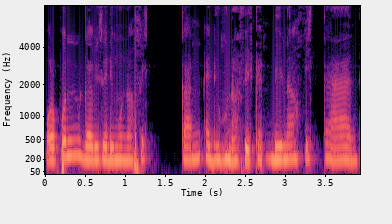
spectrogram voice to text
Walaupun gak bisa dimunafikkan eh dimunafikan dinafikan.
